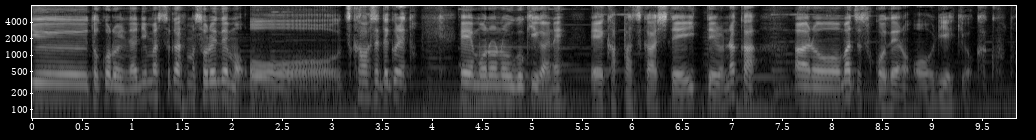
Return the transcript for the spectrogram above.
いうところになりますが、まあ、それでも、使わせてくれと、えー物の動きがね、えー活発化していっている中、あのーまずそこでの利益を確保と。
